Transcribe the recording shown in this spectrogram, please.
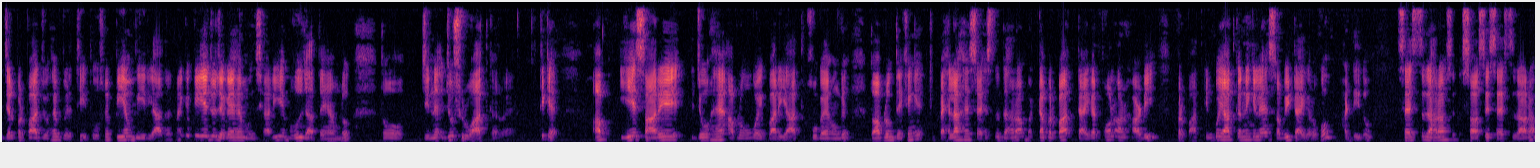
जलप्रपात जो है वृथी तो उसमें पीएम वीर याद रखना क्योंकि ये जो जगह है मुंशियारी, ये भूल जाते हैं हम लोग। तो जिन्हें, जो शुरुआत कर रहे हैं, ठीक है? अब ये सारे जो हैं, आप लोगों को एक बार याद हो गए होंगे। तो आप लोग देखेंगे कि पहला है सहस्त्रधारा भट्टा प्रपात टाइगर फॉल और हार्डी प्रपात। इनको याद करने के लिए सभी टाइगरों को हड्डी दो। सहस्त्रधारा स से सहस्त्रधारा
